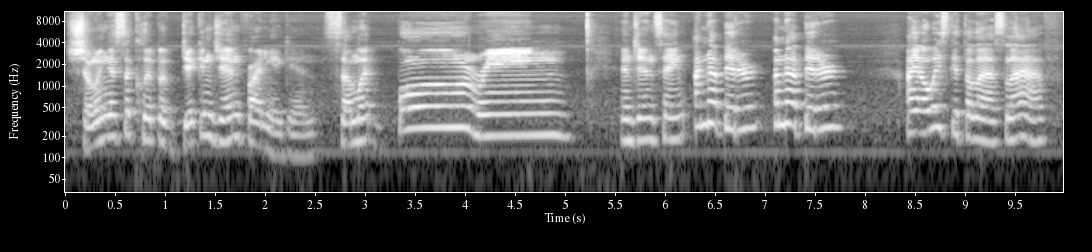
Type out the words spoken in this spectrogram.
showing us a clip of Dick and Jen fighting again. Somewhat boring. And Jen saying, I'm not bitter, I'm not bitter. I always get the last laugh.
